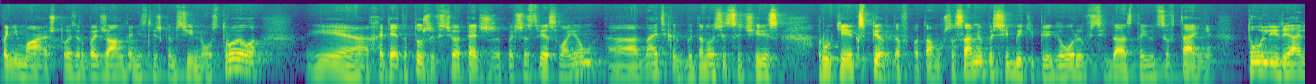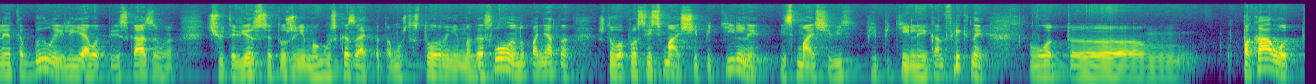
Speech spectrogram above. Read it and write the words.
понимаю, что Азербайджан это не слишком сильно устроило, и, хотя это тоже все, опять же, в большинстве своем, э, знаете, как бы доносится через руки экспертов, потому что сами по себе эти переговоры всегда остаются в тайне. То ли реально это было, или я вот пересказываю чью-то версию, тоже не могу сказать, потому что стороны немногословны, но понятно, что вопрос весьма щепетильный, весьма щепетильный и конфликтный. Вот, э, пока вот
